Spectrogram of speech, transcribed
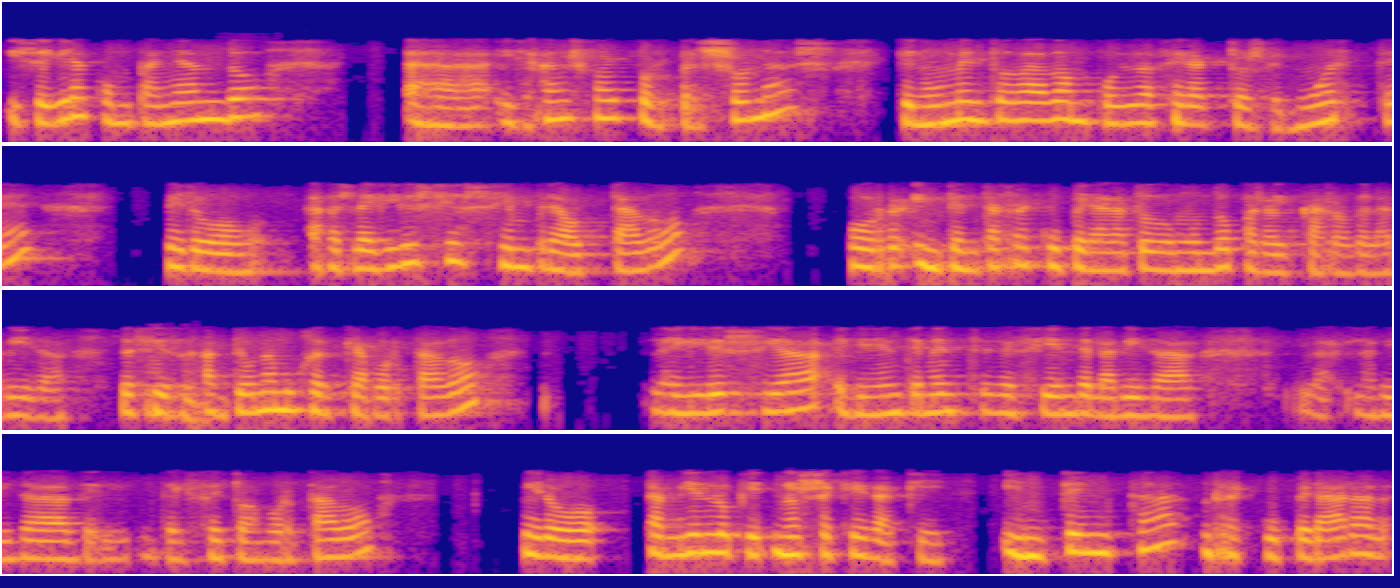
y seguir acompañando uh, y dejarnos por personas que en un momento dado han podido hacer actos de muerte, pero a ver, la Iglesia siempre ha optado por intentar recuperar a todo el mundo para el carro de la vida. Es decir, ante una mujer que ha abortado, la Iglesia evidentemente defiende la vida, la, vida del, feto abortado, pero también lo que no se queda aquí, intenta recuperar a,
